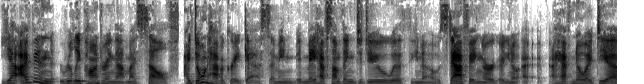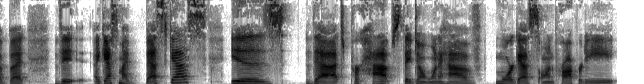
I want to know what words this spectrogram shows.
Yeah, I've been really pondering that myself. I don't have a great guess. I mean, it may have something to do with, you know, staffing or, you know, I, I have no idea. But the, I guess my best guess is that perhaps they don't want to have more guests on property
